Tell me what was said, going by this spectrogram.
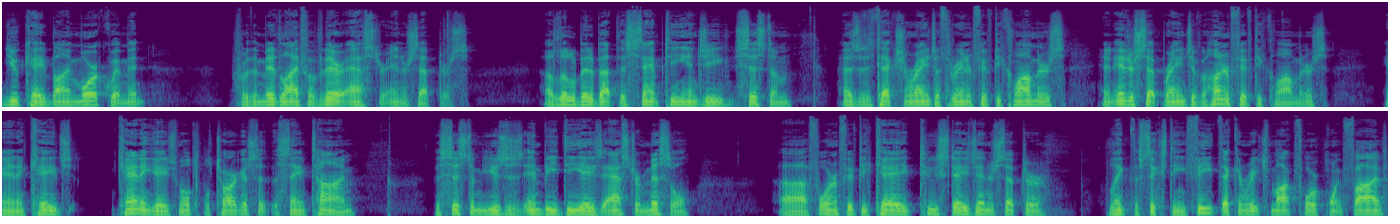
UK buying more equipment for the midlife of their Aster interceptors. A little bit about this SAMP TNG system has a detection range of 350 kilometers, an intercept range of 150 kilometers, and a cage can engage multiple targets at the same time. The system uses MBDA's Aster missile, uh, 450K two stage interceptor, length of 16 feet that can reach Mach 4.5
